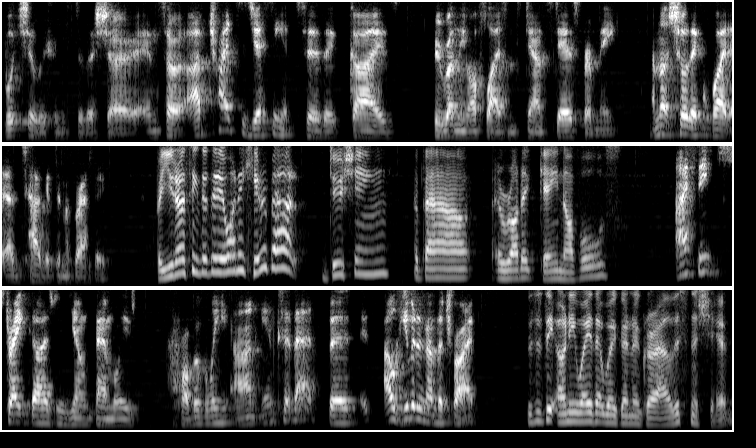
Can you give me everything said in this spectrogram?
butcher listens to the show. And so I've tried suggesting it to the guys who run the off license downstairs from me. I'm not sure they're quite a target demographic. But you don't think that they want to hear about douching, about erotic gay novels? I think straight guys with young families probably aren't into that, but I'll give it another try. This is the only way that we're going to grow our listenership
